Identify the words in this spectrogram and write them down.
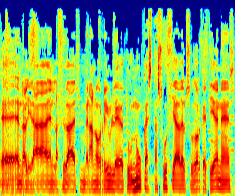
eh, en realidad en la ciudad es un verano horrible tu nuca está sucia del sudor que tienes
